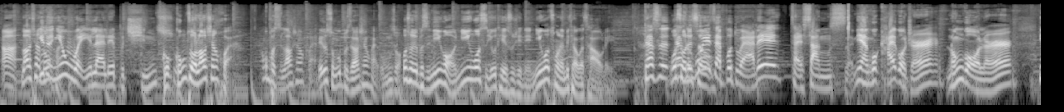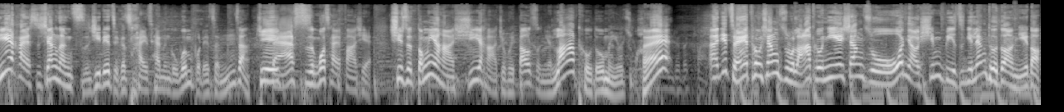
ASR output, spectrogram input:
啊，老想你对你未来的不清楚工，工作老想换。我不是老想换，那个时候我不是老想换工作，我说的不是你我，你我是有特殊性的，你我从来没跳过槽的。但是我说的是但我也在不断的在尝试。你看我开过这儿，弄过那儿，也还是想让自己的这个财产能够稳步的增长。但是我才发现，其实东一下西一下就会导致你哪头都没有做好。哎，哎，你这头想做，那头你也想做，我你要擤鼻子，你两头都要捏到，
